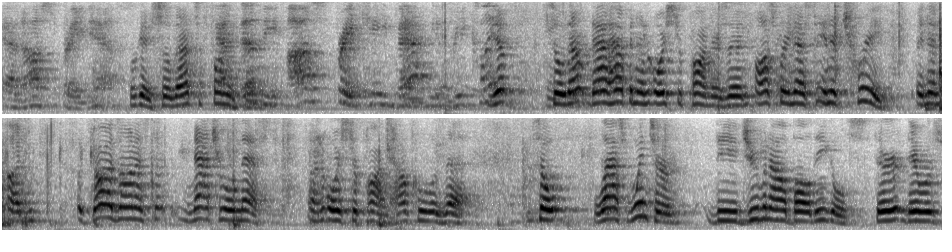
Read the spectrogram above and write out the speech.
an osprey nest. Okay, so that's a funny And then thing. the osprey came back and reclaimed Yep. So that, that happened in Oyster Pond. There's an osprey nest in a tree, and then a, a God's honest natural nest on Oyster Pond. How cool is that? So last winter, the juvenile bald eagles, there, there was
